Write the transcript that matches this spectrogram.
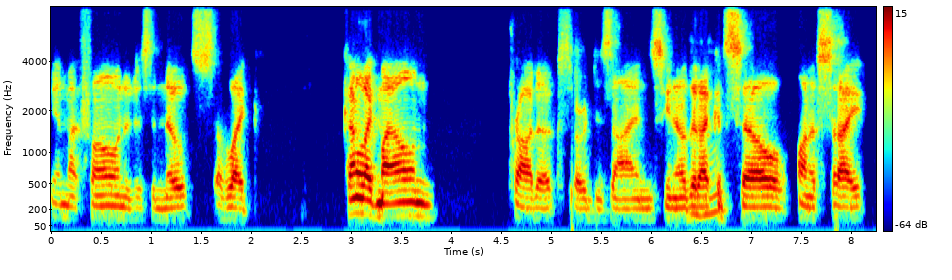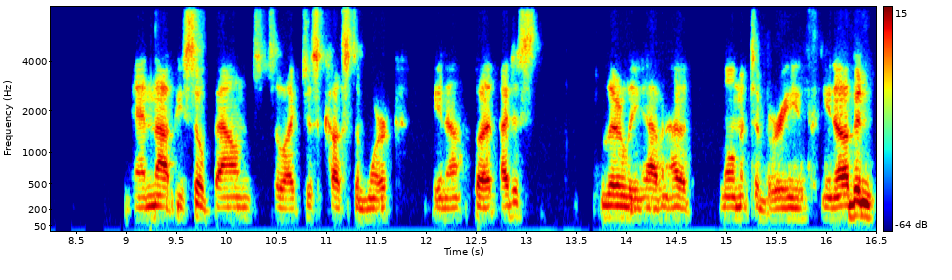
in my phone or just in notes of like kind of like my own products or designs, you know, that mm-hmm. I could sell on a site and not be so bound to like just custom work, you know. But I just literally haven't had a moment to breathe. You know, I've been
